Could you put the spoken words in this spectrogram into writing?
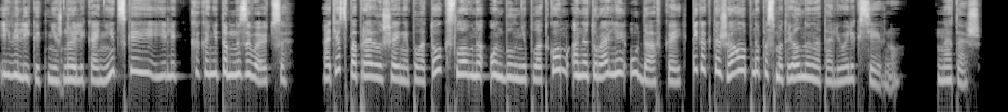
и великой княжной ликоницкой, или как они там называются. Отец поправил шейный платок, словно он был не платком, а натуральной удавкой, и как-то жалобно посмотрел на Наталью Алексеевну. «Наташ,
